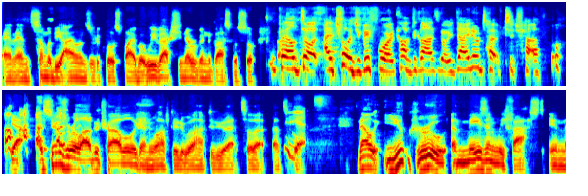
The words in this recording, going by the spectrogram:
and and some of the islands that are close by. But we've actually never been to Glasgow. So well done. I told you before, come to Glasgow. I don't have to travel. yeah, as soon as we're allowed to travel again, we'll have to do we'll have to do that. So that that's cool. yes. Now you grew amazingly fast in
